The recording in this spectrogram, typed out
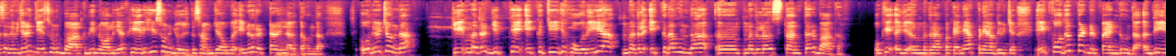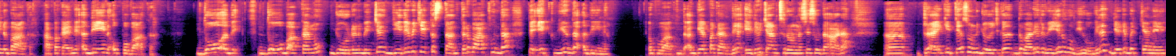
ਅਸਲ ਦੇ ਵਿੱਚ ਨਾ ਜੇ ਤੁਹਾਨੂੰ ਵਾਕ ਦੀ ਨੌਲੇਜ ਆ, ਫਿਰ ਹੀ ਤੁਹਾਨੂੰ ਯੋਜਕ ਸਮਝ ਆਊਗਾ। ਇਹਨੂੰ ਰੱਟਾ ਨਹੀਂ ਲੱਗਦਾ ਹੁੰਦਾ। ਉਹਦੇ ਵਿੱਚ ਹੁੰਦਾ ਕਿ ਮਤਲਬ ਜਿੱਥੇ ਇੱਕ ਚੀਜ਼ ਹੋ ਰਹੀ ਆ ਮਤਲਬ ਇੱਕ ਦਾ ਹੁੰਦਾ ਅਹ, ਮਤਲਬ ਸੁਤੰਤਰ ਬਾਕ ਓਕੇ ਮਤਲਬ ਆਪਾਂ ਕਹਿੰਦੇ ਹਾਂ ਆਪਣੇ ਆਪ ਦੇ ਵਿੱਚ ਇੱਕ ਉਹਦੇ ਉੱਪਰ ਡਿਪੈਂਡ ਹੁੰਦਾ ਅਧੀਨ ਬਾਕ ਆਪਾਂ ਕਹਿੰਦੇ ਅਧੀਨ ਉਪਵਾਕ। ਦੋ ਅਧੀ- ਦੋ ਬਾਕਾਂ ਨੂੰ ਜੋੜਨ ਵਿੱਚ ਜਿਹਦੇ ਵਿੱਚ ਇੱਕ ਸੁਤੰਤਰ ਬਾਕ ਹੁੰਦਾ ਤੇ ਇੱਕ ਕੀ ਹੁੰਦਾ ਅਧੀਨ ਉਪਵਾਕ ਹੁੰਦਾ। ਅੱਗੇ ਆਪਾਂ ਕਰਦੇ ਹਾਂ ਇਹਦੇ ਵਿੱਚ ਆਨਸਰ ਹੋਣਾ ਸੀ ਤੁਹਾਡਾ ਆੜਾ। ਟਰਾਈ ਕੀਤੀ ਆ ਤੁਹਾਨੂੰ ਯੋਜਕ ਦੁਬਾਰੇ ਰਿਵੀਜ਼ਨ ਹੋ ਗਈ ਹੋਗੀ ਨਾ ਜਿਹੜੇ ਬੱਚਿਆਂ ਨੇ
